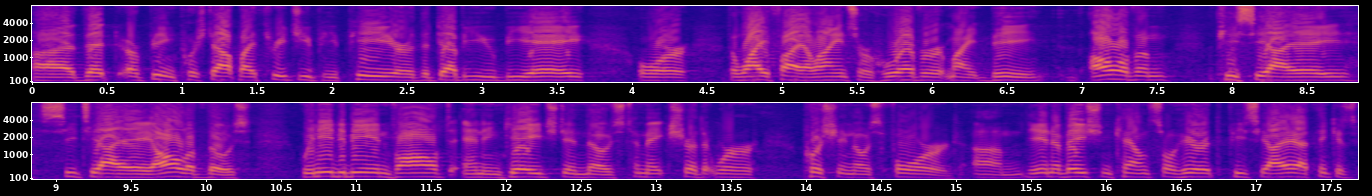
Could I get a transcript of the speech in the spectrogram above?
uh, that are being pushed out by 3GPP or the WBA or the Wi-Fi Alliance or whoever it might be, all of them, PCIA, CTIA, all of those, we need to be involved and engaged in those to make sure that we're pushing those forward. Um, the Innovation Council here at the PCIA I think is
